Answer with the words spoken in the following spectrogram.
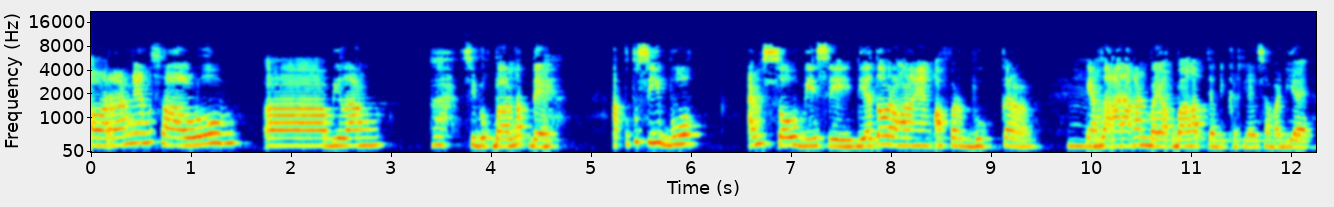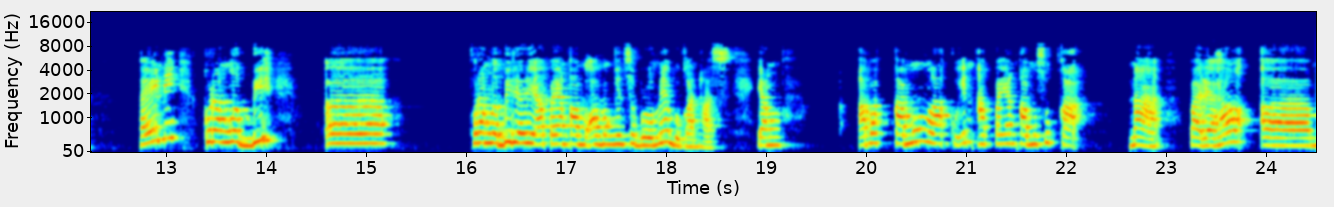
orang yang selalu eh, bilang ah sibuk banget deh. Aku tuh sibuk. I'm so busy. Dia tuh orang-orang yang overbooker Hmm. yang seakan-akan banyak banget yang dikerjain sama dia. Kayak ini kurang lebih eh kurang lebih dari apa yang kamu omongin sebelumnya bukan khas yang apa kamu ngelakuin apa yang kamu suka nah padahal em,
